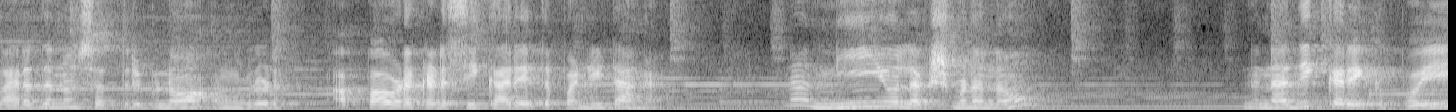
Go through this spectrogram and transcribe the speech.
பரதனும் சத்ருகனும் அவங்களோட அப்பாவோட கடைசி காரியத்தை பண்ணிட்டாங்க. ஆனால் நீயும் லக்ஷ்மணனும் இந்த நதிக்கரைக்கு போய்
